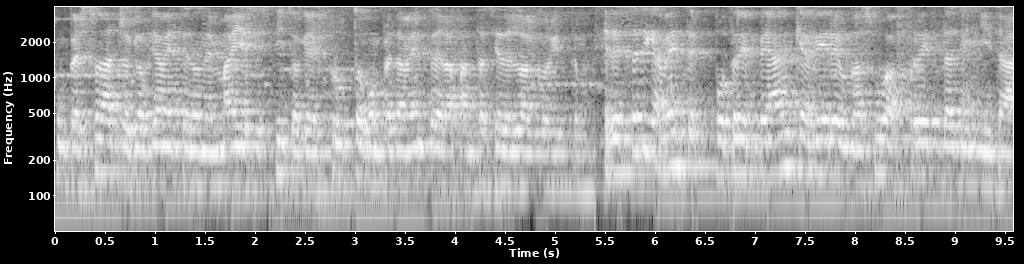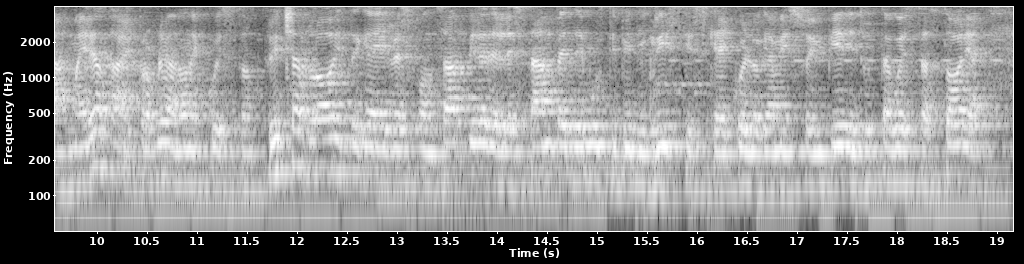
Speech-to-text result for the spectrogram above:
un personaggio che ovviamente non è mai esistito, che è frutto completamente della fantasia dell'algoritmo. Ed esteticamente potrebbe anche avere una sua fredda dignità, ma in realtà il problema non è questo. Richard Lloyd, che è il responsabile delle stampe e dei multipli di Christie's, che è quello che ha messo in piedi tutta questa storia,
